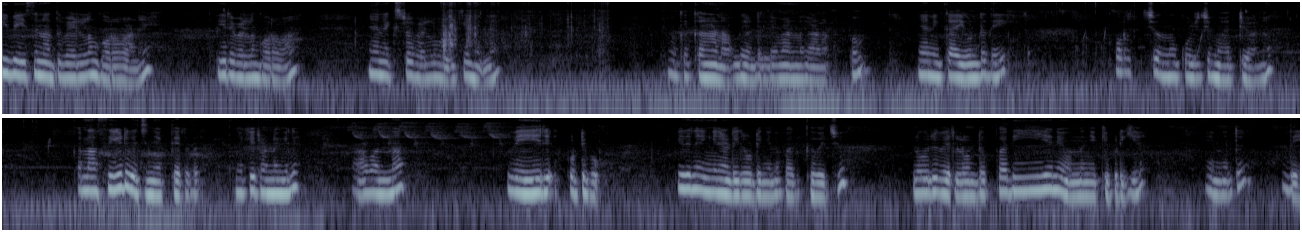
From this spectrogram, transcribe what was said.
ഈ ബേസിനകത്ത് വെള്ളം കുറവാണ്. തീരെ വെള്ളം കുറവാണ് ഞാൻ എക്സ്ട്രാ വെള്ളം ഒഴിക്കുന്നില്ല. നമുക്ക് കാണാം. ഇത് കണ്ടില്ലേ? മണ്ണ് കാണാം. അപ്പം ഞാൻ ഈ കൈ കൊണ്ട് ദേ കുറച്ചൊന്ന് കുഴിച്ച് മാറ്റുകയാണ് കാരണം ആ സീഡ് വെച്ച് ഞെക്കരുത്. ഞെക്കിയിട്ടുണ്ടെങ്കിൽ ആ വന്ന വേര് പൊട്ടിപ്പോവും. അപ്പോൾ ഇതിനെ ഇങ്ങനെ അടിയിലോട്ട് ഇങ്ങനെ പതുക്കെ വെച്ചു. ഒരു വിരലുണ്ട് പതിയനെ ഒന്ന് ഞെക്കി പിടിക്കുക. എന്നിട്ട് ദേ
